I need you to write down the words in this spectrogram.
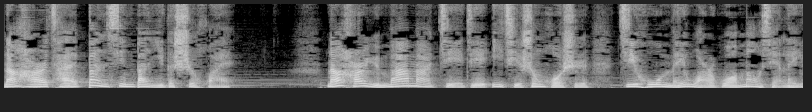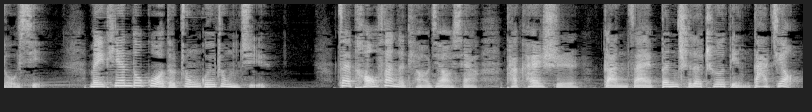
男孩才半信半疑的释怀。男孩与妈妈、姐姐一起生活时，几乎没玩过冒险类游戏，每天都过得中规中矩。在逃犯的调教下，他开始敢在奔驰的车顶大叫，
